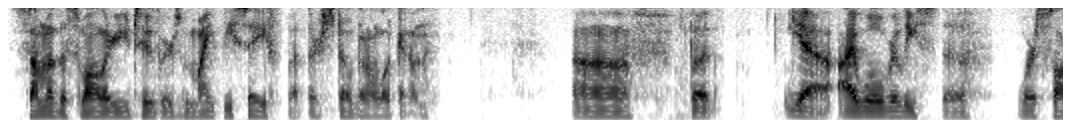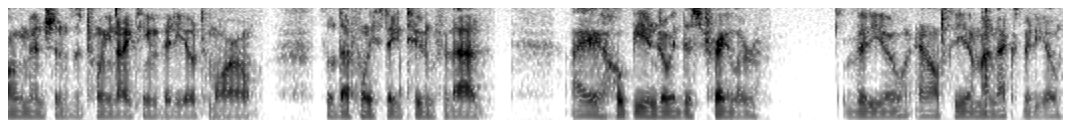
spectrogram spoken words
Some of the smaller YouTubers might be safe, but they're still going to look at them. Uh, but yeah, I will release the worst song mentions the 2019 video tomorrow. So definitely stay tuned for that. I hope you enjoyed this trailer video, and I'll see you in my next video.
